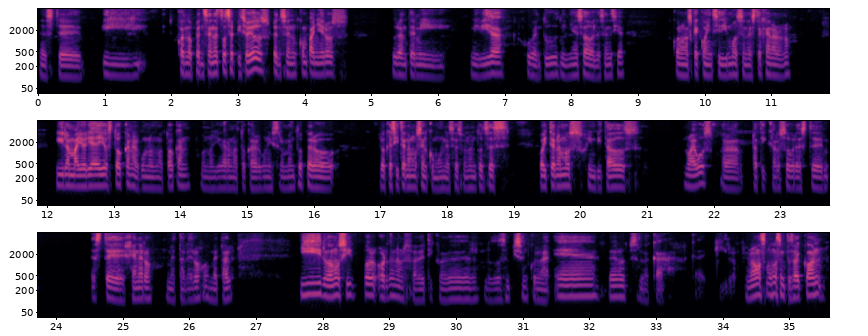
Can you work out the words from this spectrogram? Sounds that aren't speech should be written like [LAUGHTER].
Este, y cuando pensé en estos episodios, pensé en compañeros durante mi, mi vida, juventud, niñez, adolescencia, con los que coincidimos en este género, ¿no? Y la mayoría de ellos tocan, algunos no tocan, o no llegaron a tocar algún instrumento, pero lo que sí tenemos en común es eso, ¿no? Entonces, hoy tenemos invitados nuevos para platicar sobre este, este género metalero o metal. Y nos vamos a ir por orden alfabético. A ver, los dos empiezan con la E, pero pues la K, K de kilo. Primero vamos, vamos a empezar con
